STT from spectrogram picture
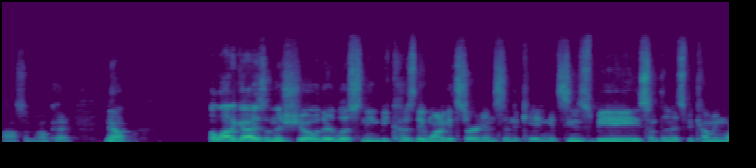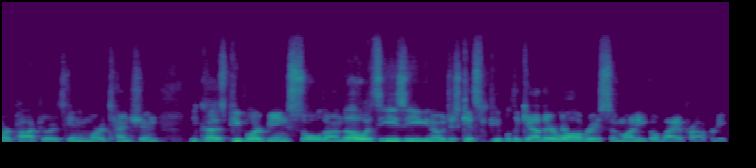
Awesome. Okay. Now, a lot of guys on this show they're listening because they want to get started in syndicating. It seems to be something that's becoming more popular it's getting more attention because people are being sold on oh it's easy you know just get some people together we'll all raise some money go buy a property.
